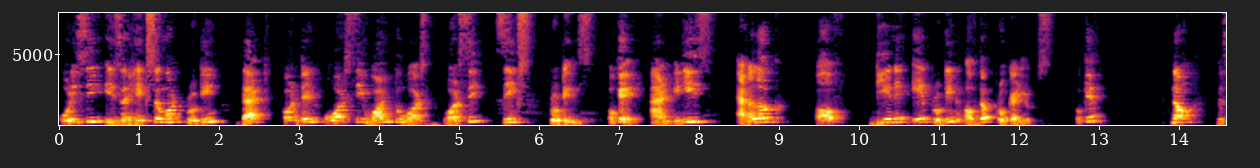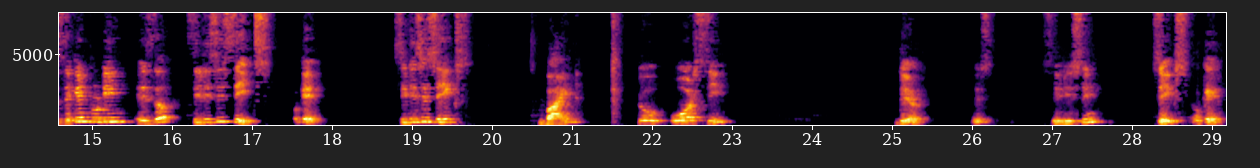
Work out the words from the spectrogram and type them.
ORC is a hexamer protein that contain ORC1 to ORC6 proteins. Okay. And it is analog of DnaA protein of the prokaryotes. Okay. Now, the second protein is the CDC6. Okay. CDC6 bind to ORC there. Is CDC 6 okay.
